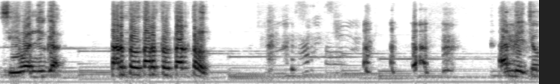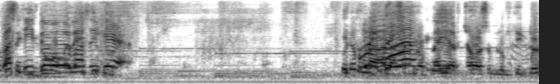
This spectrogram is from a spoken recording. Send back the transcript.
Si Iwan juga. Turtle, turtle, turtle. Ada coba Pas tidur pasti kayak itu udah lah mulai ya. pro player cowok sebelum tidur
